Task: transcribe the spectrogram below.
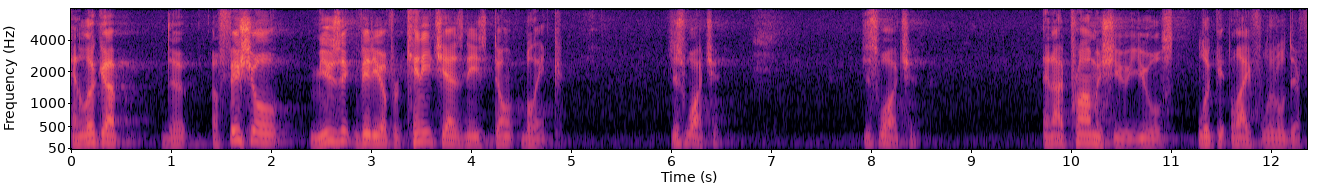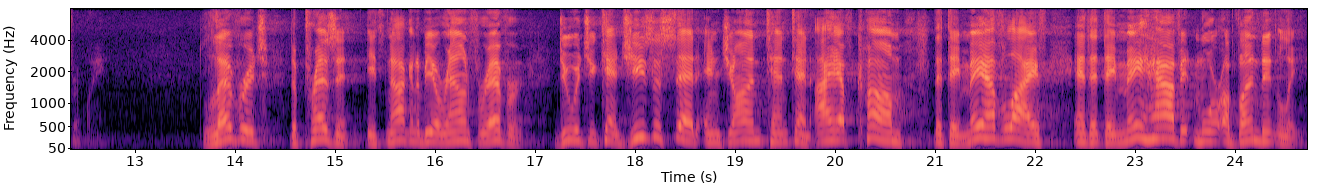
and look up the official music video for Kenny Chesney's Don't Blink. Just watch it. Just watch it. And I promise you, you'll look at life a little differently. Leverage the present. It's not going to be around forever. Do what you can. Jesus said in John 10 10, I have come that they may have life and that they may have it more abundantly.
